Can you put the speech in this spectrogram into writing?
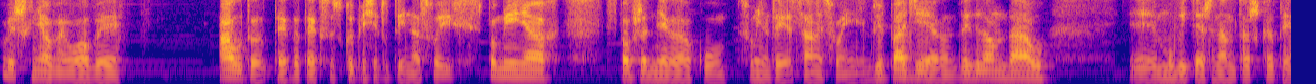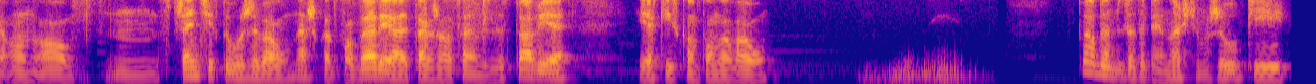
Powierzchniowe łowy. Autor tego tekstu skupia się tutaj na swoich wspomnieniach z poprzedniego roku. Wspomina tutaj o samym swoim wypadzie, jak on wyglądał. Yy, Mówi też nam troszkę tutaj on o mm, sprzęcie, który używał, na przykład wodery, ale także o całym zestawie, jaki skomponował. Problem z zatapialnością żyłki.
